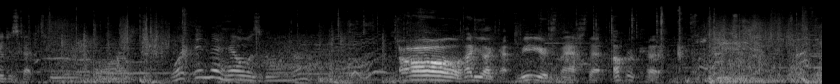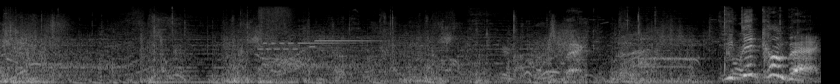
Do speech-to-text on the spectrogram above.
he just got two. What in the hell is going on? Oh, how do you like that? Meteor smash that uppercut. You're not coming back. He did come back!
